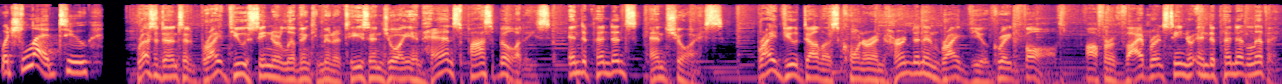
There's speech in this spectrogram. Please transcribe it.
which led to Residents at Brightview Senior Living Communities enjoy enhanced possibilities, independence, and choice. Brightview Dulles Corner in Herndon and Brightview, Great Falls offer vibrant senior independent living,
